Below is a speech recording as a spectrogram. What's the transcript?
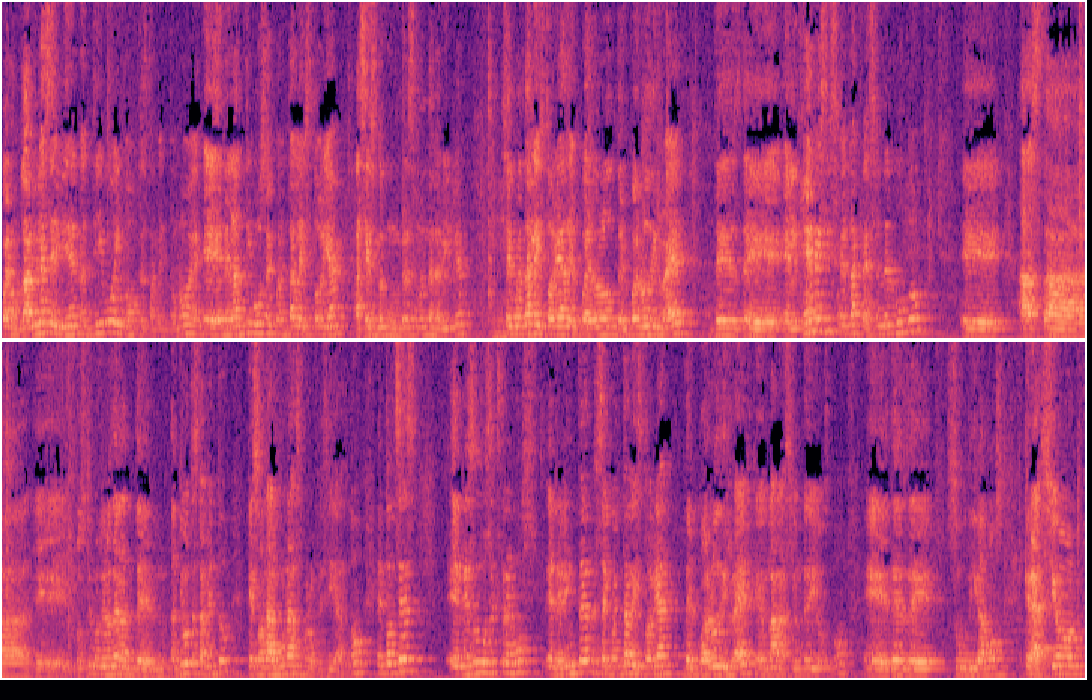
bueno, la Biblia se divide en Antiguo y Nuevo Testamento, ¿no? En el Antiguo se cuenta la historia, así haciendo como un resumen de la Biblia, se cuenta la historia del pueblo, del pueblo de Israel, desde el Génesis, que es la creación del mundo, eh, hasta eh, los últimos libros del, del, Antiguo Testamento, que son algunas profecías, ¿no? Entonces, en esos dos extremos, en el Inter, se cuenta la historia del pueblo de Israel, que es la nación de Dios, ¿no? Eh, desde su, digamos, creación,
